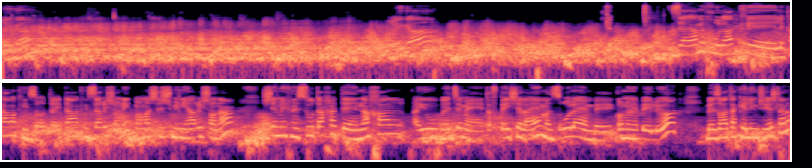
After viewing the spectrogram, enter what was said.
רגע. רגע. כן. זה היה מחולק אה, לכמה כניסות, הייתה כניסה ראשונית, ממש של ראשונה, שהם נכנסו תחת אה, נחל, היו בעצם אה, ת"פ שלהם, עזרו להם בכל מיני פעילויות, בעזרת הכלים שיש לנו,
